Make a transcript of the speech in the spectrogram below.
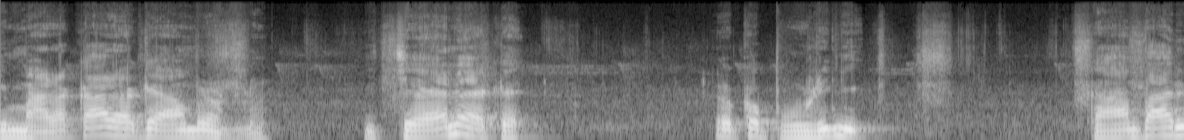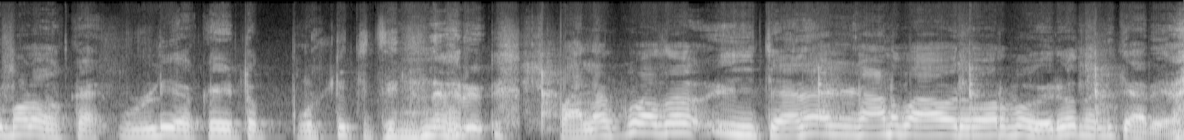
ഈ മഴക്കാലമൊക്കെ ആകുമ്പോഴുണ്ടല്ലോ ഈ ചേനയൊക്കെ ഒക്കെ പുഴുങ്ങി കാന്താരിമുളകൊക്കെ ഉള്ളിയൊക്കെ ഇട്ട് പൊട്ടിച്ച് തിന്നുന്നവർ പലർക്കും അത് ഈ ചേനയൊക്കെ കാണുമ്പോൾ ആ ഒരു ഓർമ്മ വരുമെന്ന് എനിക്കറിയാം.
